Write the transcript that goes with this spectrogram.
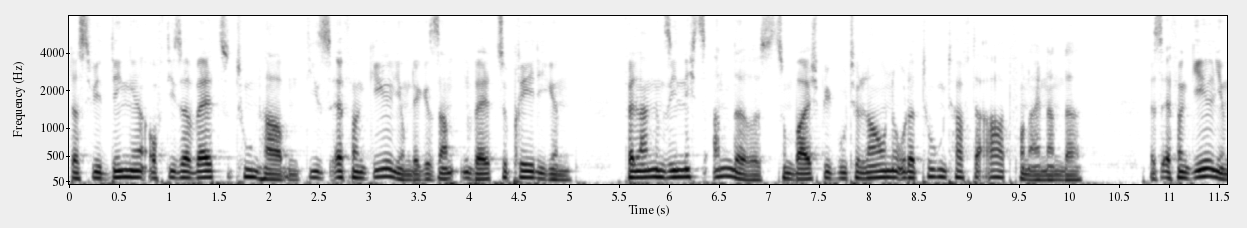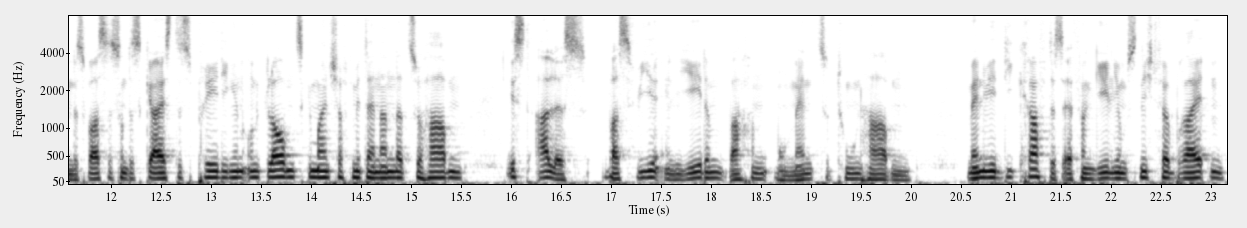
dass wir Dinge auf dieser Welt zu tun haben, dieses Evangelium der gesamten Welt zu predigen. Verlangen Sie nichts anderes, zum Beispiel gute Laune oder tugendhafte Art voneinander. Das Evangelium des Wassers und des Geistes predigen und Glaubensgemeinschaft miteinander zu haben, ist alles, was wir in jedem wachen Moment zu tun haben. Wenn wir die Kraft des Evangeliums nicht verbreiten,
